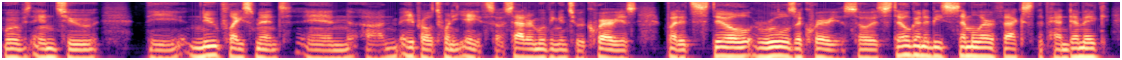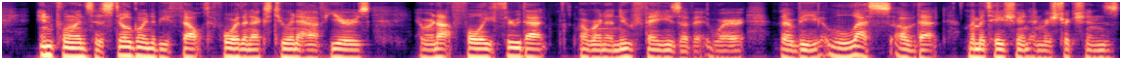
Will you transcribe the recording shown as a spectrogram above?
moves into the new placement in uh, April 28th. So Saturn moving into Aquarius, but it still rules Aquarius. So it's still going to be similar effects. The pandemic influence is still going to be felt for the next two and a half years. And we're not fully through that, but we're in a new phase of it where there'll be less of that limitation and restrictions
